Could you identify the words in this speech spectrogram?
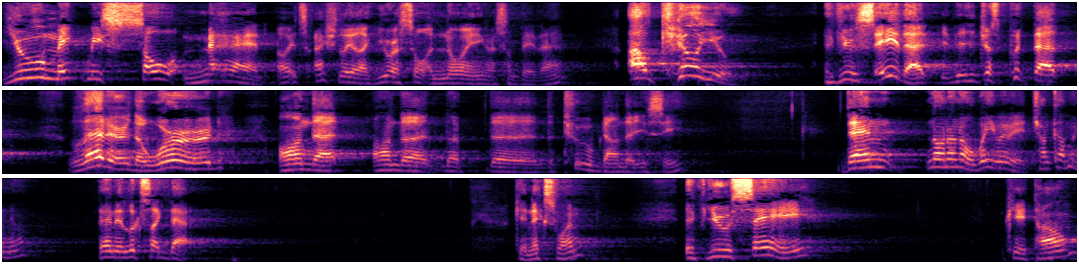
You make me so mad, oh, it's actually like, You are so annoying or something like that. I'll kill you. If you say that, you just put that letter, the word, on, that, on the, the, the, the tube down there you see. Then, no, no, no, wait, wait, wait. 잠깐만요. Then it looks like that. Okay, next one. If you say, okay, 다음.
